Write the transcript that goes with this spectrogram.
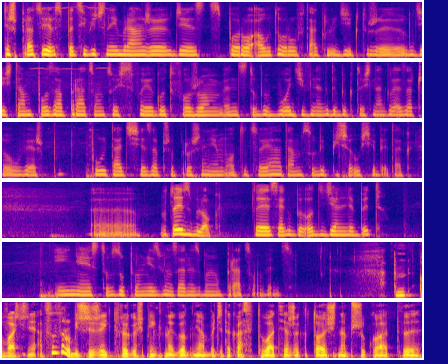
też pracuję w specyficznej branży, gdzie jest sporo autorów, tak, ludzi, którzy gdzieś tam poza pracą coś swojego tworzą, więc to by było dziwne, gdyby ktoś nagle zaczął, wiesz, pu- pultać się za przeproszeniem o to, co ja tam sobie piszę u siebie, tak. E, No to jest blog. To jest jakby oddzielny byt i nie jest to zupełnie związane z moją pracą, więc... Właśnie, a co zrobisz, jeżeli któregoś pięknego dnia będzie taka sytuacja, że ktoś na przykład y,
